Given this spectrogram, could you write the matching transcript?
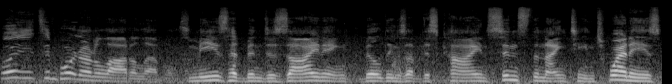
Well, it's important on a lot of levels. Mies had been designing buildings of this kind since the 1920s,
